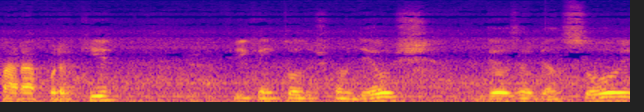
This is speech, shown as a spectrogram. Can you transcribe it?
parar por aqui. Fiquem todos com Deus. Deus abençoe.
